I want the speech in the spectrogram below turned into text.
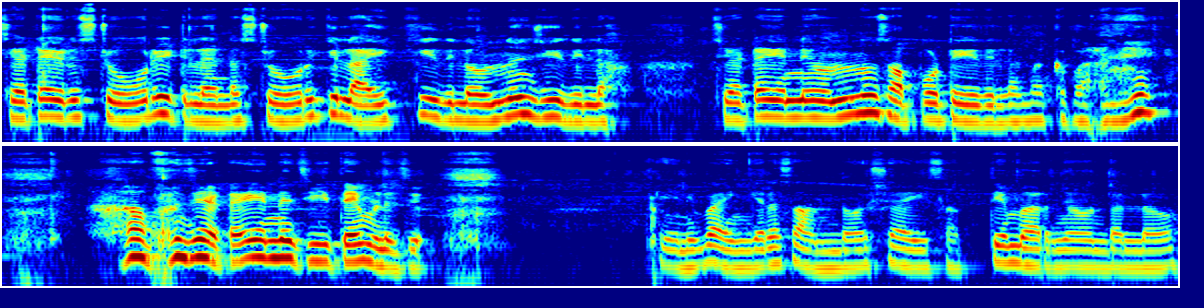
ചേട്ടാ ഒരു സ്റ്റോറി ഇട്ടില്ല. എന്റെ സ്റ്റോറിക്ക് ലൈക്ക് ചെയ്തില്ല. ഒന്നും ചെയ്തില്ല. ചേട്ടായി എന്നെ ഒന്നും സപ്പോർട്ട് ചെയ്തില്ല എന്നൊക്കെ പറഞ്ഞ്. അപ്പം ചേട്ടായി എന്നെ ചീത്തയും വിളിച്ചു. എനിക്ക് ഭയങ്കര സന്തോഷമായി. സത്യം പറഞ്ഞോണ്ടല്ലോ.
